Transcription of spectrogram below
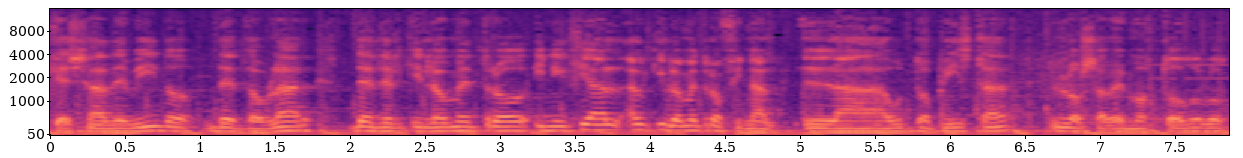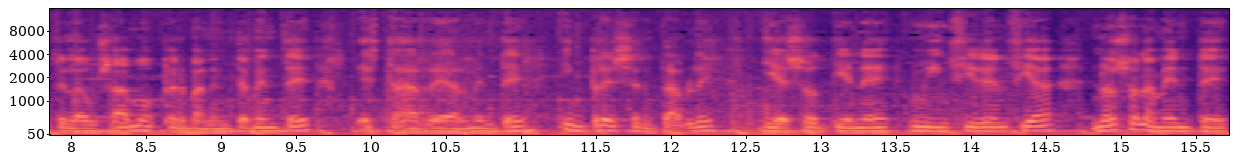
que se ha debido desdoblar desde el kilómetro inicial al kilómetro final. La autopista, lo sabemos todos los que la usamos permanentemente, está realmente realmente impresentable y eso tiene incidencia no solamente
